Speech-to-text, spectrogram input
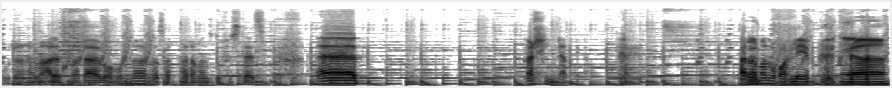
So, dann haben wir alles mal da über 100. Was hat Padawan so für Stats? Äh, Maschinenabwehr. Padermann braucht Leben. Ja,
